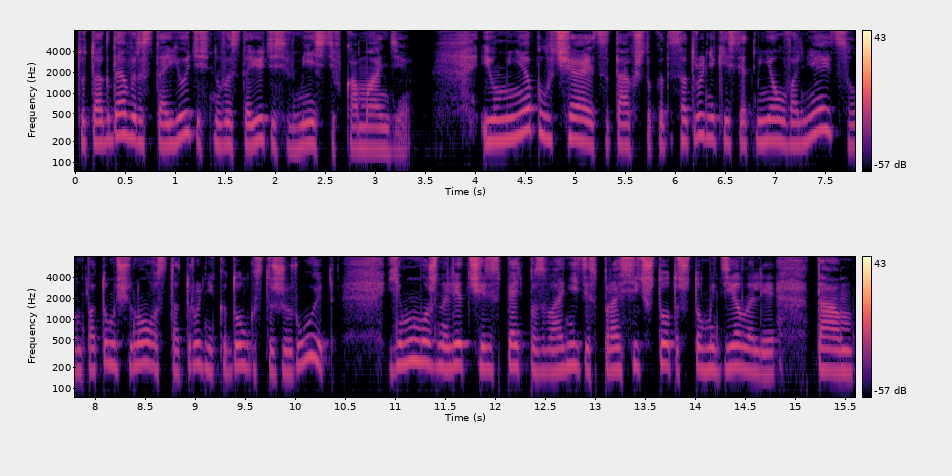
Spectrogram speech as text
то тогда вы расстаетесь, но вы остаетесь вместе в команде. И у меня получается так, что когда сотрудник, если от меня увольняется, он потом еще нового сотрудника долго стажирует, ему можно лет через пять позвонить и спросить что-то, что мы делали там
